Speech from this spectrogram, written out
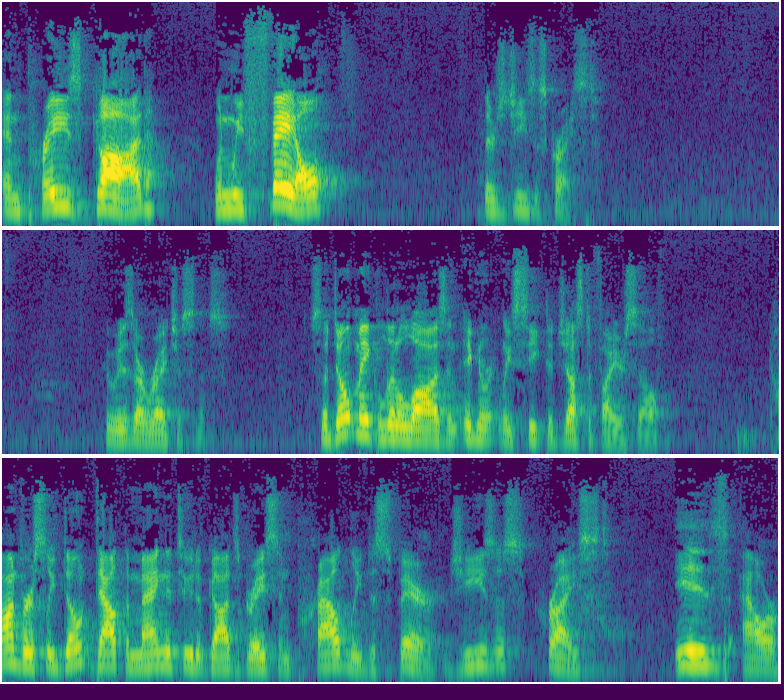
And praise God, when we fail, there's Jesus Christ, who is our righteousness. So don't make little laws and ignorantly seek to justify yourself. Conversely, don't doubt the magnitude of God's grace and proudly despair. Jesus Christ is our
